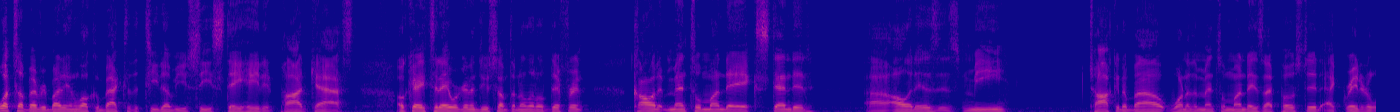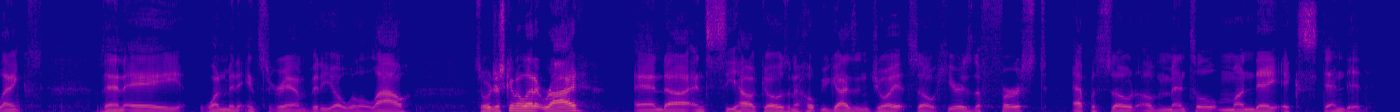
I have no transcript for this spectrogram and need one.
What's up, everybody, and welcome back to the TWC Stay Hated podcast. Okay, today we're going to do something a little different, calling it Mental Monday Extended. Uh, all it is is me talking about one of the Mental Mondays I posted at greater length than a one minute Instagram video will allow. So we're just going to let it ride and uh, and see how it goes, and I hope you guys enjoy it. So here is the first episode of Mental Monday Extended.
